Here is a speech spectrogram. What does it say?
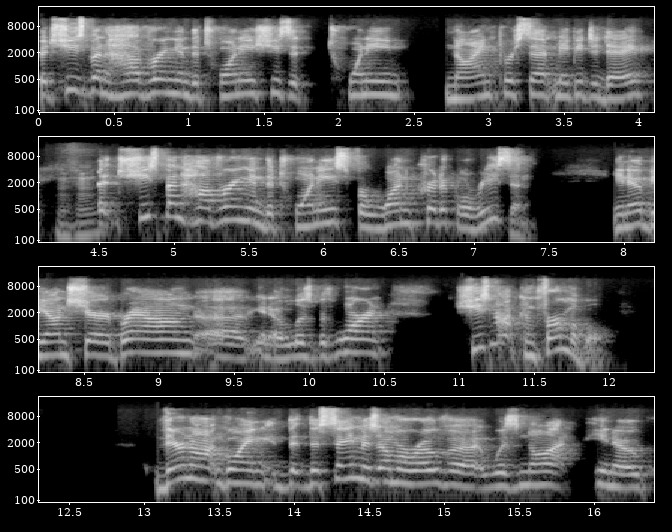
but she's been hovering in the 20s. She's at 29% maybe today. Mm-hmm. But she's been hovering in the 20s for one critical reason you know, beyond Sherrod Brown, uh, you know, Elizabeth Warren, she's not confirmable. They're not going, the, the same as Omarova was not, you know,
